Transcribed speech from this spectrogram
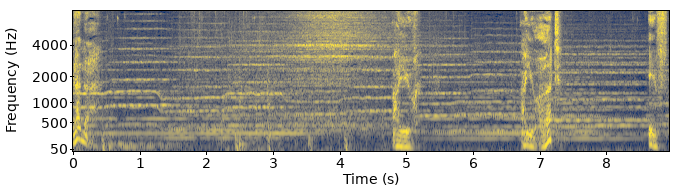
Rhena! Are you... Are you hurt? If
